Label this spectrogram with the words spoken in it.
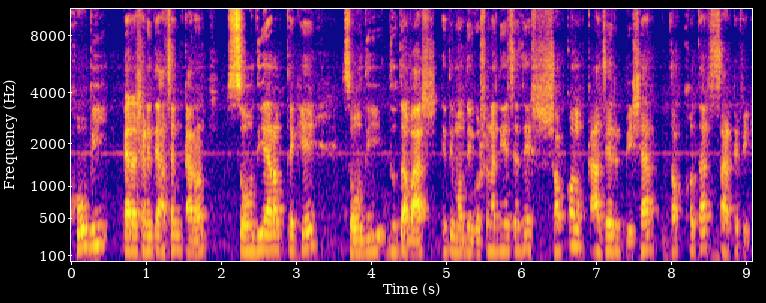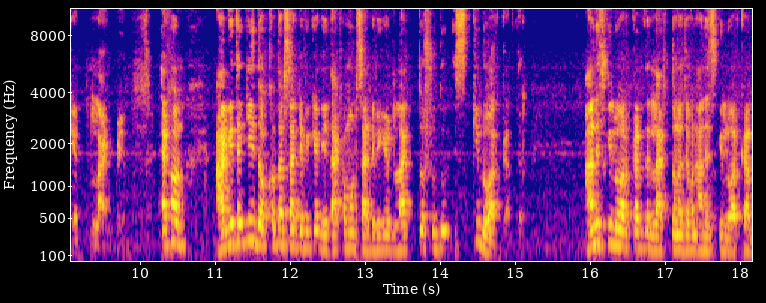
খুবই প্যারাশানিতে আছেন কারণ সৌদি আরব থেকে সৌদি দূতাবাস ইতিমধ্যে ঘোষণা দিয়েছে যে সকল কাজের ভিসার দক্ষতার সার্টিফিকেট লাগবে। এখন, আগে থেকেই দক্ষতার সার্টিফিকেট এই টাকামোর সার্টিফিকেট লাগতো শুধু স্কিল ওয়ার্কারদের আনস্কিল ওয়ার্কারদের লাগতো না, যেমন unskilled worker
